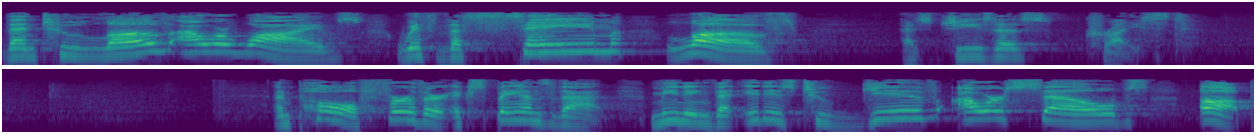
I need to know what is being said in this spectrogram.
than to love our wives with the same love as Jesus Christ. And Paul further expands that, meaning that it is to give ourselves up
